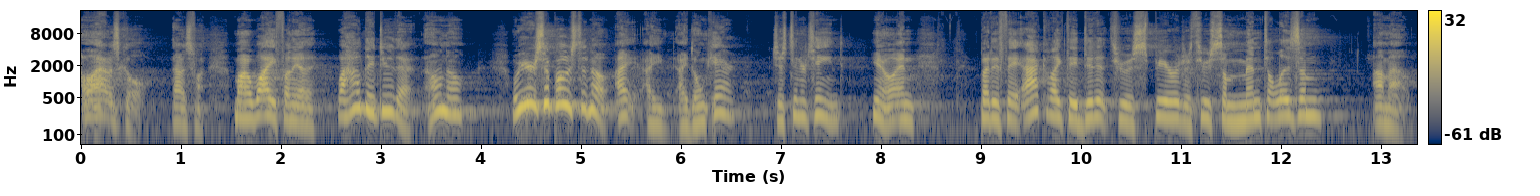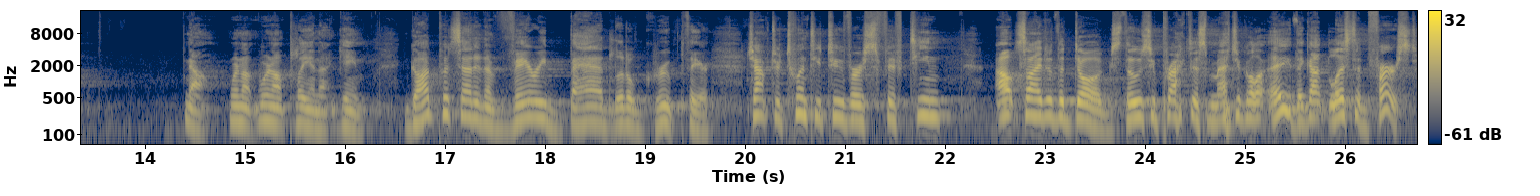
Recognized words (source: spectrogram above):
Oh, that was cool. That was fun. My wife, on the other, well, how'd they do that? I don't know. Well, you're supposed to know. I, I, I don't care. Just entertained, you know. And but if they act like they did it through a spirit or through some mentalism, I'm out. No, we're not. We're not playing that game. God puts that in a very bad little group there. Chapter 22, verse 15 outside of the dogs, those who practice magical, hey, they got listed first.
